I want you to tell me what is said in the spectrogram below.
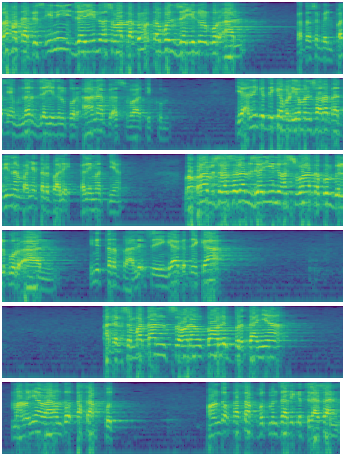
lafaz hadis ini zayyinu aswatakum ataupun zayyinul Qur'an? Kata bin Bas yang benar zayyinul Qur'an bi aswatikum. Yakni ketika beliau mensyarat tadi nampaknya terbalik kalimatnya. Wa qala Nabi sallallahu zayyinu aswatakum bil Qur'an. Ini terbalik sehingga ketika ada kesempatan seorang talib bertanya maknanya? Untuk tasabut. Untuk tasabut mencari kejelasan.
